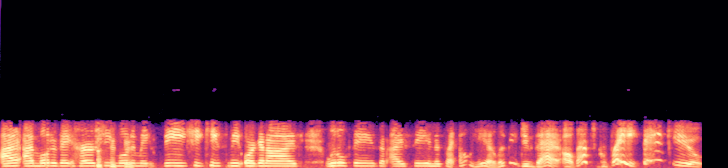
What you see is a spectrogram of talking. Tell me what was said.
I, I motivate her. She motivates me. She keeps me organized. Little things that I see, and it's like, oh yeah, let me do that. Oh, that's great. Thank you.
